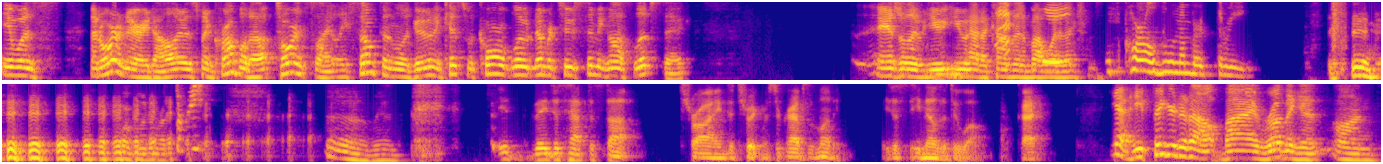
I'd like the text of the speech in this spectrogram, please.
It was an ordinary dollar that's been crumpled up, torn slightly, soaked in the lagoon, and kissed with coral blue number two semi-gloss lipstick. Angela, you you had a comment about what it actually was. It's coral blue number three. Coral blue number three. Oh man. It, they just have to stop trying to trick Mr. Krabs' money. He just he knows it too well. Okay. Yeah, he figured it out by rubbing it on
